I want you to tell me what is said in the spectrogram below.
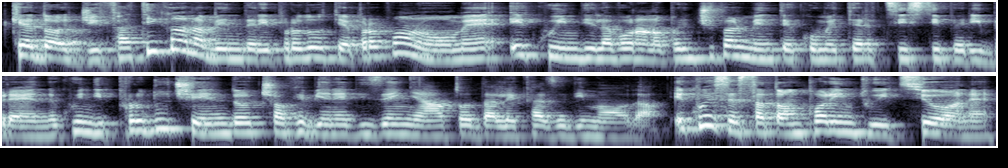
che ad oggi faticano a vendere i prodotti a proprio nome e quindi lavorano principalmente come terzisti per i brand, quindi producendo ciò che viene disegnato dalle case di moda. E questa è stata un po' l'intuizione,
